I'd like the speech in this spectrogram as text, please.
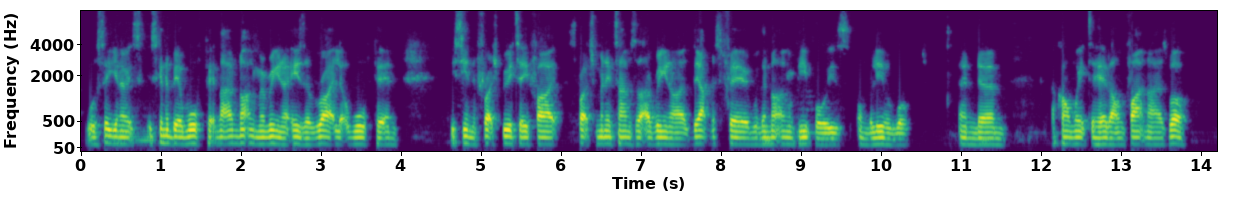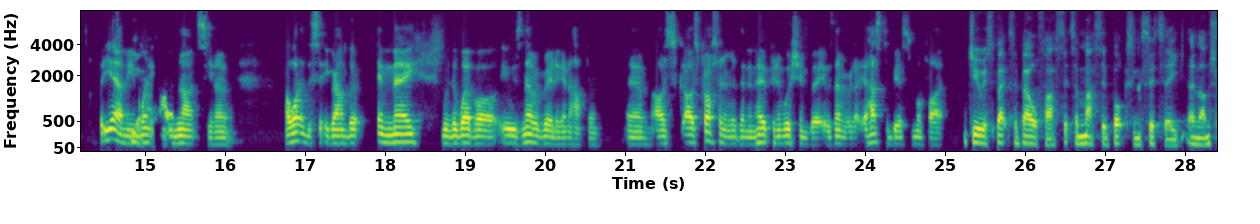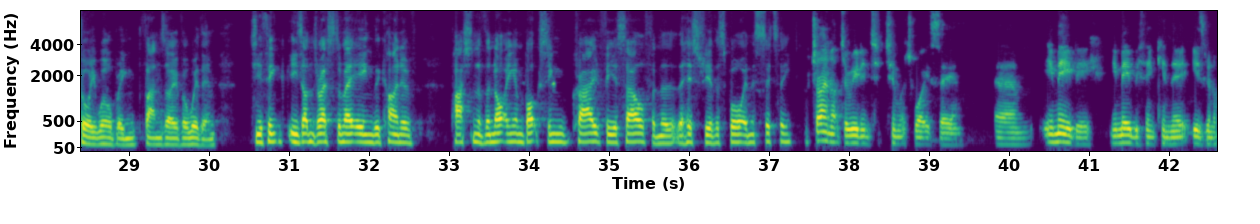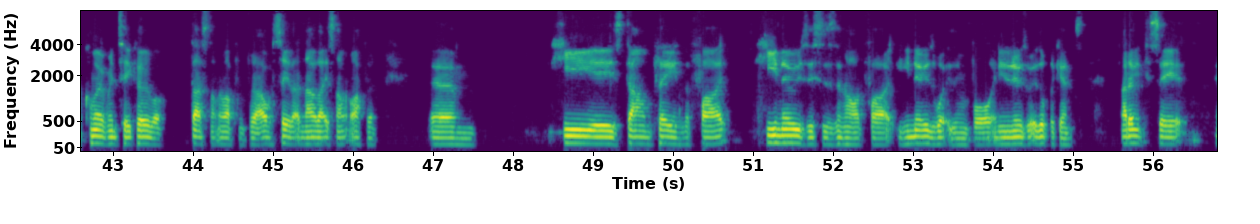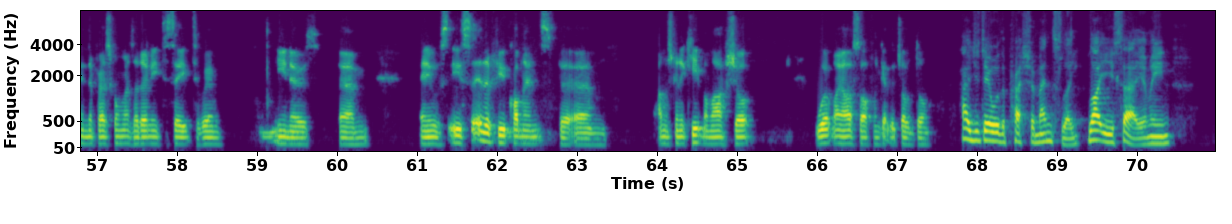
we'll see. You know, it's it's going to be a wolf pit. And that Nottingham Arena is a right little wolf pit, and you've seen the Froch Bute fight. Froch many times at that arena. The atmosphere with the Nottingham people is unbelievable, and um, I can't wait to hear that on fight night as well. But yeah, I mean, yeah. when it got announced, you know, I wanted the City Ground, but in May with the weather, it was never really going to happen. Um, I was I was crossing everything and hoping and wishing, but it was never. Really, it has to be a summer fight. Due respect to Belfast, it's a massive boxing city, and I'm sure he will bring fans over with him. Do you think he's underestimating the kind of passion of the Nottingham boxing crowd for yourself and the, the history of the sport in the city? I'm trying not to read into too much what he's saying. Um, he may be he may be thinking that he's going to come over and take over that's not going to happen. But I will say that now that it's not going to happen. Um, he is downplaying the fight. He knows this is an hard fight. He knows what is involved and he knows what he's up against. I don't need to say it in the press conference. I don't need to say it to him. He knows. Um, and he, was, he said a few comments, but um, I'm just going to keep my mouth shut, work my ass off, and get the job done. How do you deal with the pressure mentally? Like you say, I mean,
